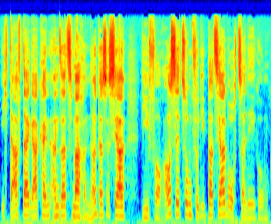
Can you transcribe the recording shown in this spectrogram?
Ich darf da gar keinen Ansatz machen. Ne? Das ist ja die Voraussetzung für die Partialbruchzerlegung.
